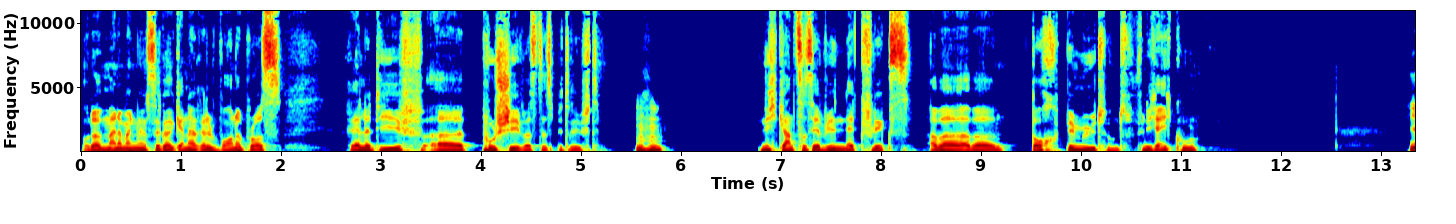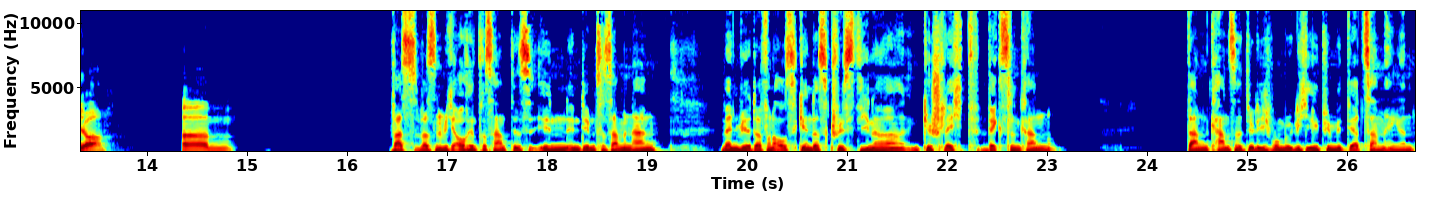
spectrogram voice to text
oder meiner Meinung nach sogar generell Warner Bros. Relativ äh, pushy, was das betrifft. Mhm. Nicht ganz so sehr wie Netflix, aber, aber doch bemüht und finde ich eigentlich cool. Ja. Ähm. Was, was nämlich auch interessant ist in, in dem Zusammenhang, wenn wir davon ausgehen, dass Christina Geschlecht wechseln kann, dann kann es natürlich womöglich irgendwie mit der zusammenhängen.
